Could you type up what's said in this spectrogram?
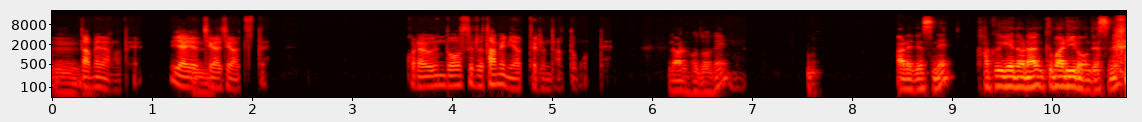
うん。ダメなので、いやいや、違う違うっつって。これは運動するためにやってるんだと思って。なるほどね。あれですね。格ゲーのランクマ理論ですね。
